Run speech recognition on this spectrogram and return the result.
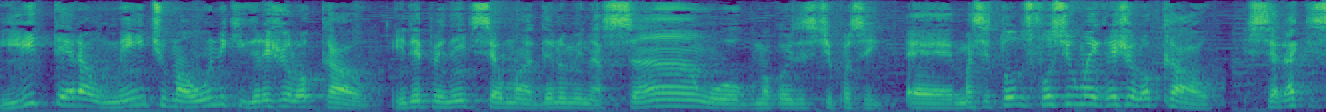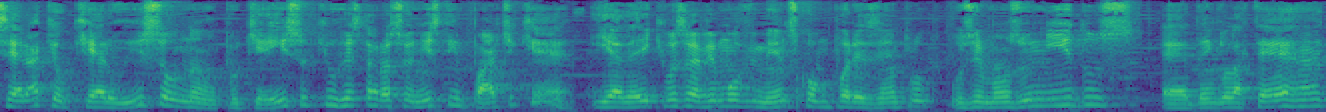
literalmente uma única igreja local, independente se é uma denominação ou alguma coisa desse tipo assim. É, mas se todos fossem uma igreja local, será que será que eu quero isso ou não? Porque é isso que o restauracionista em parte quer. E é daí que você vai ver movimentos como, por exemplo, os Irmãos Unidos é, da Inglaterra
